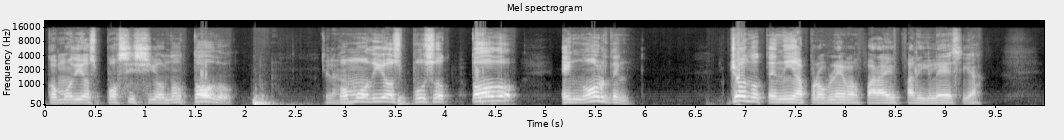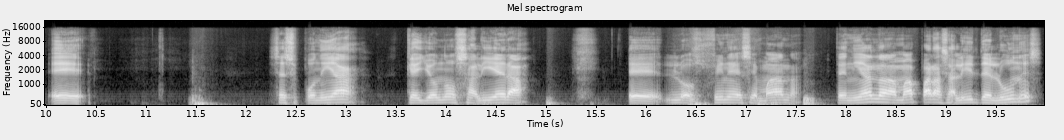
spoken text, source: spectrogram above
cómo Dios posicionó todo. Cómo Dios puso todo en orden. Yo no tenía problemas para ir para la iglesia. Eh, se suponía que yo no saliera eh, los fines de semana. Tenía nada más para salir de lunes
